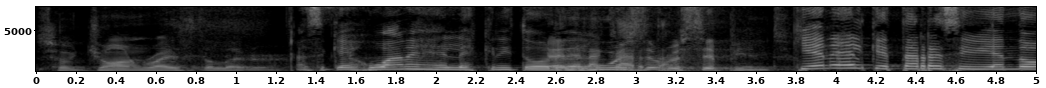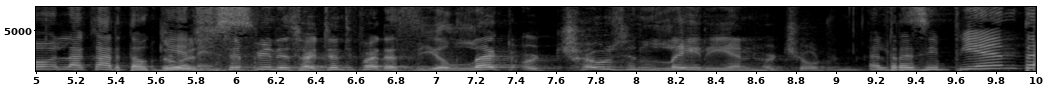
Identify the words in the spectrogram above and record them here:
So John writes the letter. Así que Juan es el escritor de la who is the carta. recipient? ¿Quién es el que está recibiendo la carta o The quién es? recipient is identified as the elect or chosen lady and her children. El recipiente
